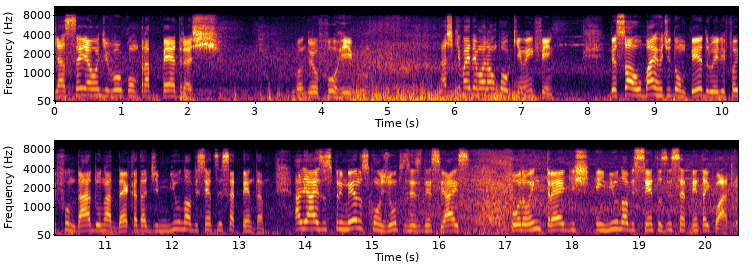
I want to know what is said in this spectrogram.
Já sei aonde vou comprar pedras quando eu for rico. Acho que vai demorar um pouquinho, enfim. Pessoal, o bairro de Dom Pedro ele foi fundado na década de 1970. Aliás, os primeiros conjuntos residenciais foram entregues em 1974.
